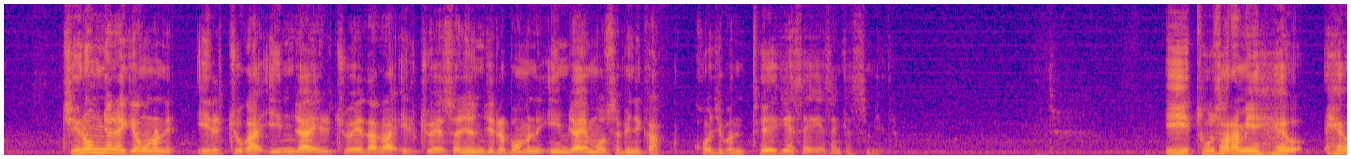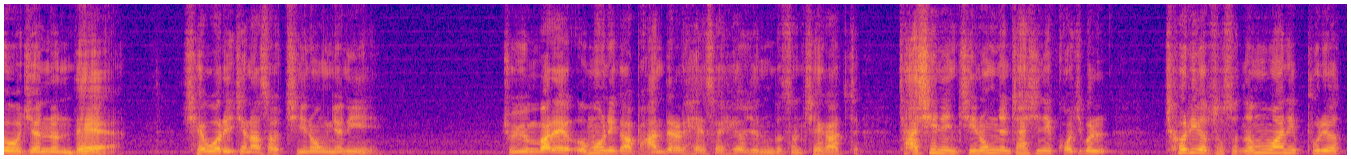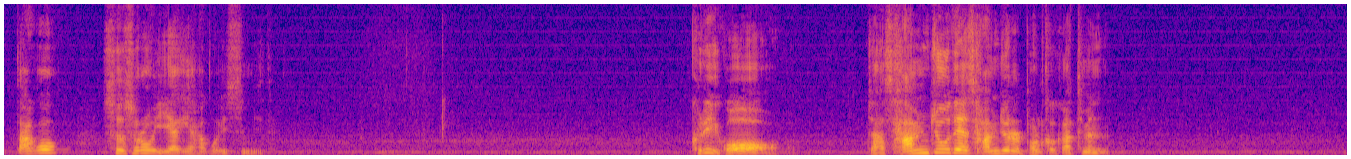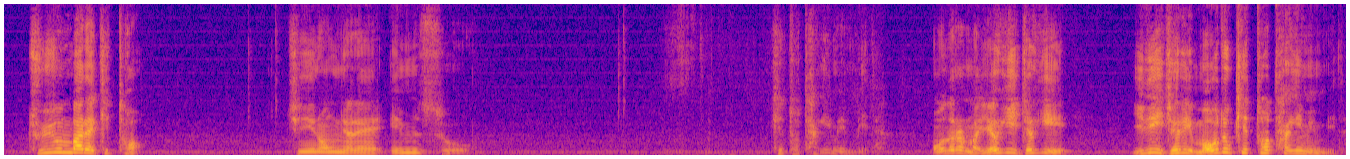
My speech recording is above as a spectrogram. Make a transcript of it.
진홍년의 경우는 일주가 임자 일주에다가 일주에서 연지를 보면 임자의 모습이니까 고집은 되게 세게 생겼습니다. 이 두 사람이 헤어, 헤어졌는데 세월이 지나서 진홍년이 주윤발의 어머니가 반대를 해서 헤어지는 것은 제가 자- 자신인 진홍년 자신이 고집을 철이 없어서 너무 많이 부렸다고 스스로 이야기하고 있습니다. 그리고 자 3주 대 3주를 볼 것 같으면 주윤발의 기토 진홍년의 임수 기토 타김입니다. 오늘은 뭐 여기저기 이리저리 모두 기토 타김입니다.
